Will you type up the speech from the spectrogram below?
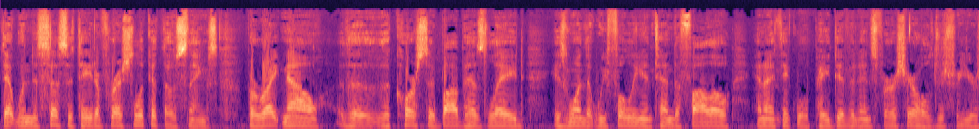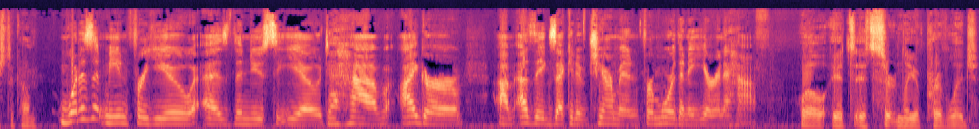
that would necessitate a fresh look at those things. But right now, the, the course that Bob has laid is one that we fully intend to follow, and I think will pay dividends for our shareholders for years to come. What does it mean for you as the new CEO to have Iger um, as the executive chairman for more than a year and a half? Well, it's it's certainly a privilege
